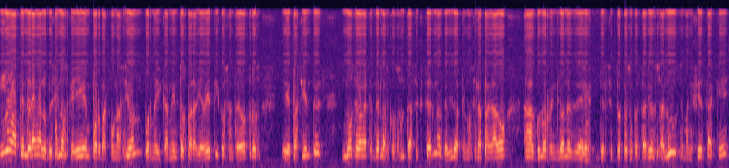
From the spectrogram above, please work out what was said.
no atenderán a los vecinos que lleguen por vacunación, por medicamentos para diabéticos, entre otros eh, pacientes. No se van a atender las consultas externas debido a que no se le ha pagado a algunos renglones del sector presupuestario en salud. Se manifiesta que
